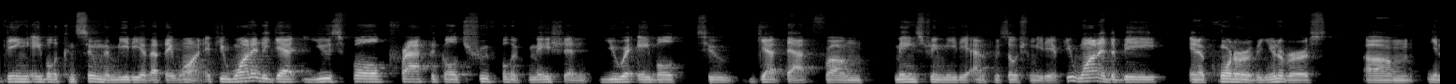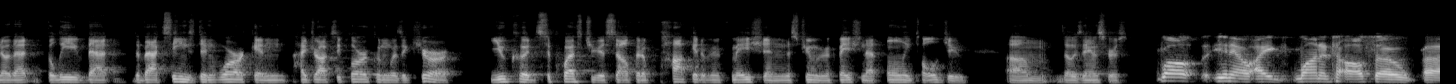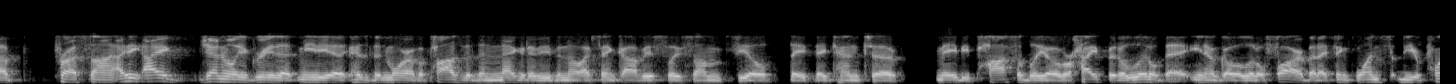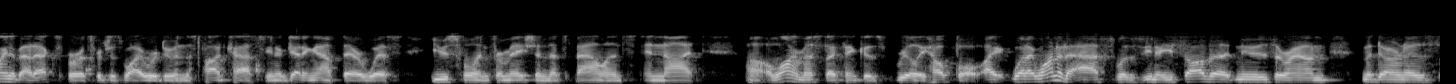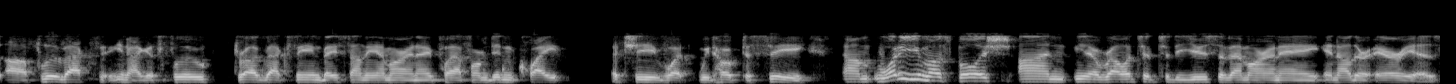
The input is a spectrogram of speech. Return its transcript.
being able to consume the media that they want. If you wanted to get useful, practical, truthful information, you were able to get that from mainstream media and from social media. If you wanted to be in a corner of the universe, um, you know, that believed that the vaccines didn't work and hydroxychloroquine was a cure, you could sequester yourself in a pocket of information, in a stream of information that only told you um, those answers. Well, you know, I wanted to also uh, press on. I think I generally agree that media has been more of a positive than negative, even though I think obviously some feel they, they tend to maybe possibly overhype it a little bit, you know, go a little far. But I think once your point about experts, which is why we're doing this podcast, you know, getting out there with useful information that's balanced and not uh, alarmist, I think is really helpful. I what I wanted to ask was, you know, you saw the news around Moderna's uh, flu vaccine, you know, I guess flu drug vaccine based on the mRNA platform didn't quite achieve what we'd hoped to see. Um, what are you most bullish on, you know, relative to the use of mRNA in other areas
